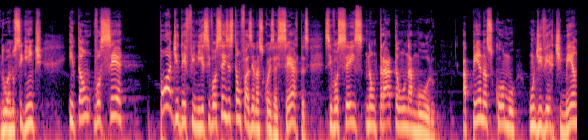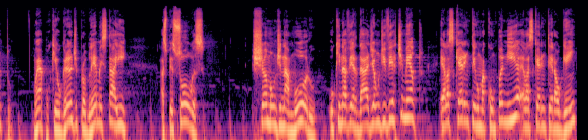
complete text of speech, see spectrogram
do ano seguinte. Então você pode definir se vocês estão fazendo as coisas certas, se vocês não tratam o namoro apenas como um divertimento, não é? Porque o grande problema está aí. As pessoas chamam de namoro o que na verdade é um divertimento. Elas querem ter uma companhia, elas querem ter alguém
